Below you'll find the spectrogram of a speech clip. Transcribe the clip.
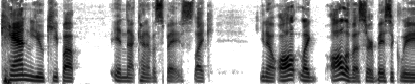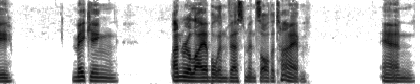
can you keep up in that kind of a space? Like, you know, all like all of us are basically making unreliable investments all the time. And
